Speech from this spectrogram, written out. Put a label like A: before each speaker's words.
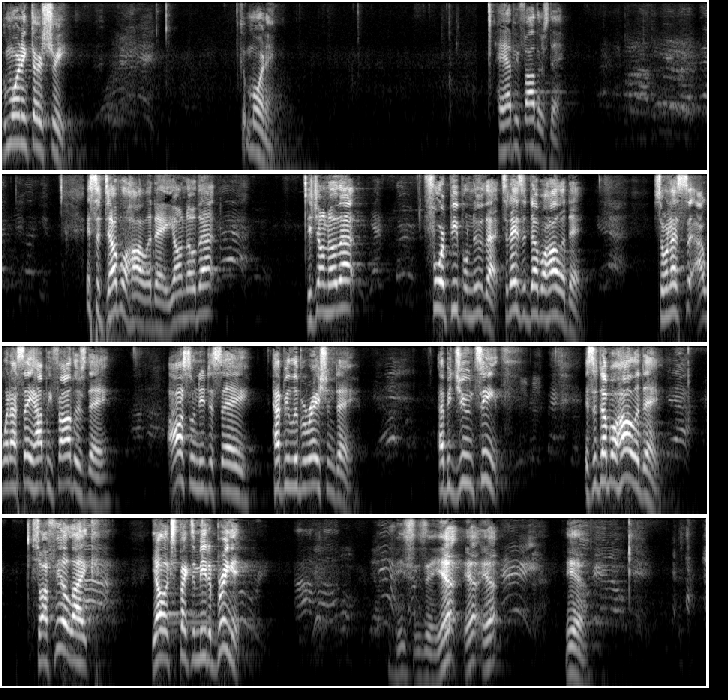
A: Good morning, Third Street. Good morning. Hey, happy Father's Day. It's a double holiday. Y'all know that? Did y'all know that? Four people knew that. Today's a double holiday. So when I say, when I say happy Father's Day, I also need to say happy Liberation Day. Happy Juneteenth. It's a double holiday. So I feel like y'all expected me to bring it. He says, Yeah, yeah, yeah. Yeah.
